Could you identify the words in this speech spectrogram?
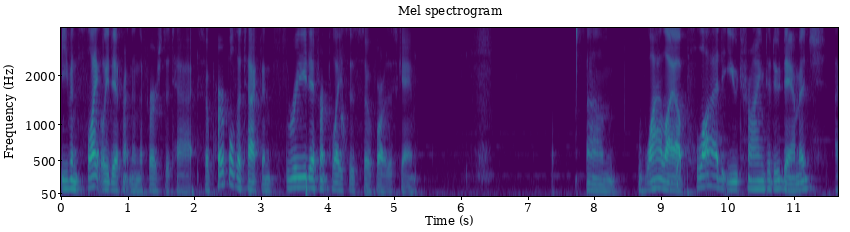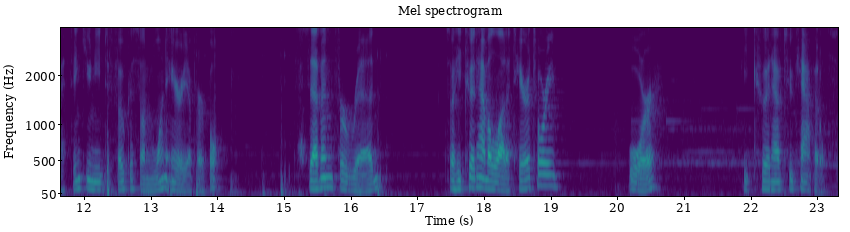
Even slightly different than the first attack. So Purple's attacked in three different places so far this game um, while I applaud you trying to do damage, I think you need to focus on one area, purple. Seven for red. So he could have a lot of territory, or he could have two capitals.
